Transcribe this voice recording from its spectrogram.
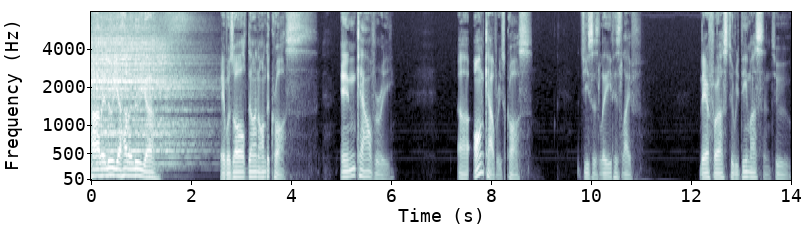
Hallelujah, hallelujah. It was all done on the cross in Calvary. Uh, on Calvary's cross, Jesus laid his life there for us to redeem us and to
